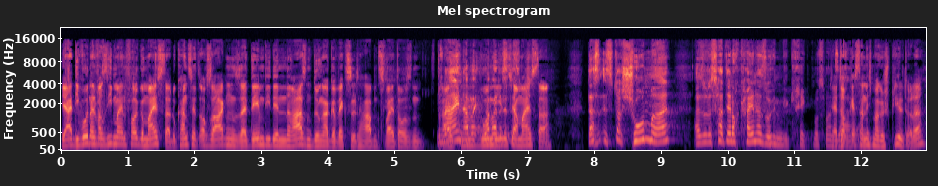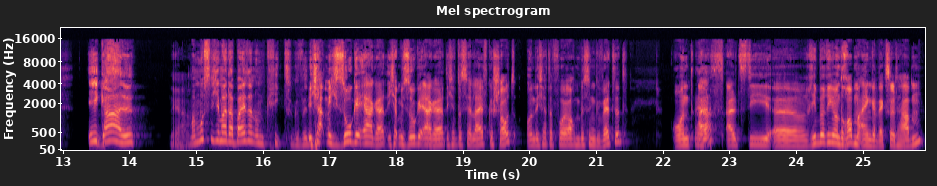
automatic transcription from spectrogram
Ja, die wurden einfach siebenmal in Folge Meister. Du kannst jetzt auch sagen, seitdem die den Rasendünger gewechselt haben, 2013, Nein, aber- wurden aber jedes Jahr ist- Meister. Das ist doch schon mal, also das hat ja noch keiner so hingekriegt, muss man Der hat sagen. doch gestern nicht mal gespielt, oder? Egal. Ja. Man muss nicht immer dabei sein, um Krieg zu gewinnen. Ich habe mich so geärgert, ich habe mich so geärgert, ich habe das ja live geschaut und ich hatte vorher auch ein bisschen gewettet. Und Ja? als, als die äh, Ribery und Robben eingewechselt haben,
